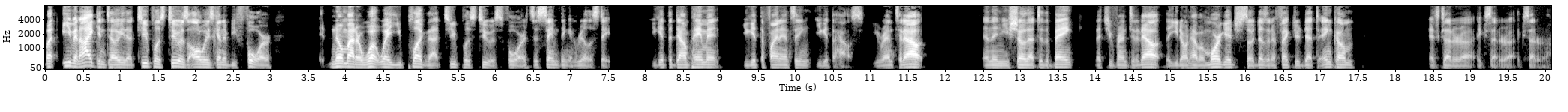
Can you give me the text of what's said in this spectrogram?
But even i can tell you that two plus two is always going to be four. No matter what way you plug that two plus two is four. It's the same thing in real estate. You get the down payment you get the financing you get the house. You rent it out and then you show that to the bank that you've rented it out that you don't have a mortgage so it doesn't affect your debt to income et cetera et cetera et cetera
